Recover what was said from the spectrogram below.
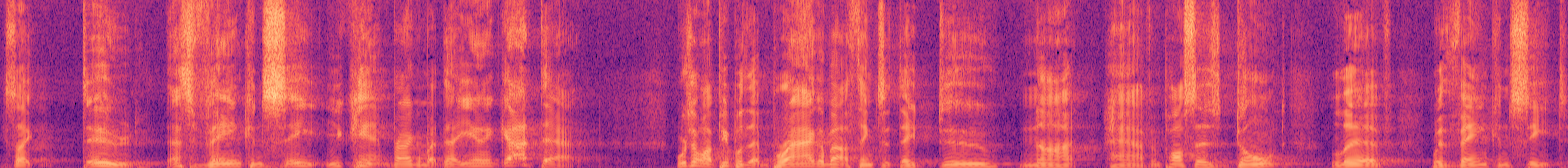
He's like, dude, that's vain conceit. You can't brag about that. You ain't got that. We're talking about people that brag about things that they do not have. And Paul says, don't live with vain conceit.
